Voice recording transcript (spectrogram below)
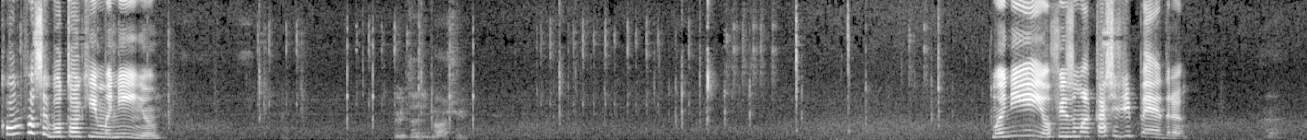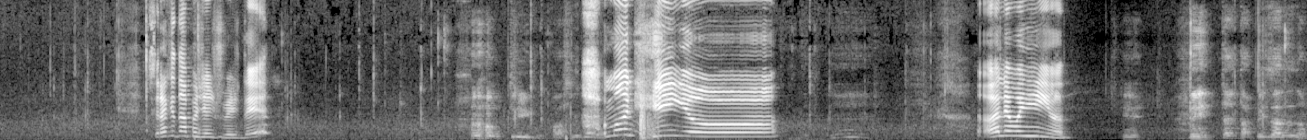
Como você botou aqui, maninho? Apertando embaixo aí. Maninho, eu fiz uma caixa de pedra. É? Será que dá pra gente vender? O trigo, passa o Maninho! Olha, maninho. Que? Eita, tá pesada não?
